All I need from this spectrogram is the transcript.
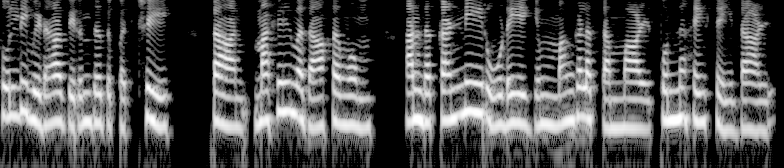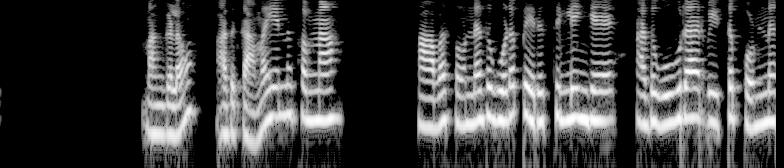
சொல்லிவிடாதிருந்தது பற்றி தான் மகிழ்வதாகவும் அந்த கண்ணீர் உடையையும் மங்களத்தம்மாள் புன்னகை செய்தாள். மங்களம் அதுக்கு அவன் என்ன சொன்னா? அவ சொன்னது கூட பெருசில்லைங்க அது ஊரார் வீட்டு பொண்ணு.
